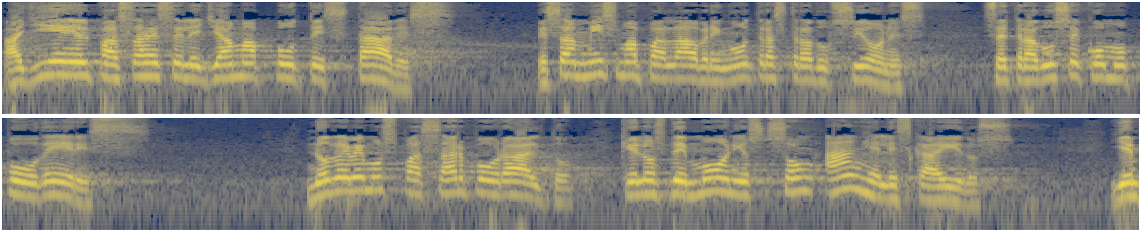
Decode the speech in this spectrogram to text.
Allí en el pasaje se le llama potestades. Esa misma palabra en otras traducciones se traduce como poderes. No debemos pasar por alto que los demonios son ángeles caídos. Y en,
